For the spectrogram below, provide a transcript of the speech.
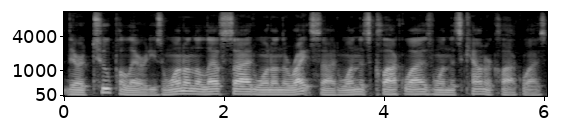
there are two polarities, one on the left side, one on the right side, one that's clockwise, one that's counterclockwise.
